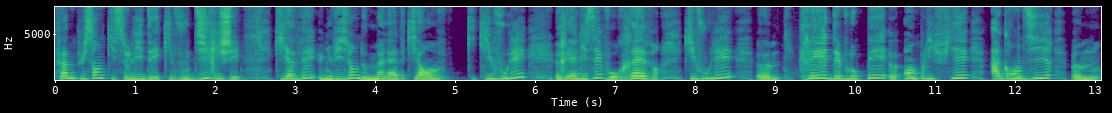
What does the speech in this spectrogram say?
femmes puissantes qui se lidaient, qui vous dirigez, qui avez une vision de malade, qui a qui, voulait réaliser vos rêves, qui voulait euh, créer, développer, euh, amplifier, agrandir, euh,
